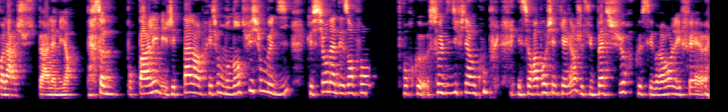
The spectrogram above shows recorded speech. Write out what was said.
voilà, je suis pas la meilleure personne pour parler, mais j'ai pas l'impression, mon intuition me dit que si on a des enfants pour que solidifier un couple et se rapprocher de quelqu'un, je suis pas sûre que c'est vraiment l'effet euh,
